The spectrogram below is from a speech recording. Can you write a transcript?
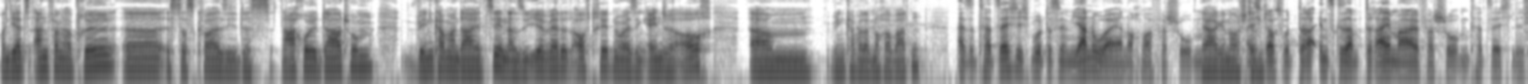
Und jetzt Anfang April äh, ist das quasi das Nachholdatum. Wen kann man da jetzt sehen? Also ihr werdet auftreten, Rising Angel auch. Ähm, wen kann man dann noch erwarten? Also tatsächlich wurde es im Januar ja nochmal verschoben. Ja, genau, stimmt. Also ich glaube, es wurde drei, insgesamt dreimal verschoben tatsächlich.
